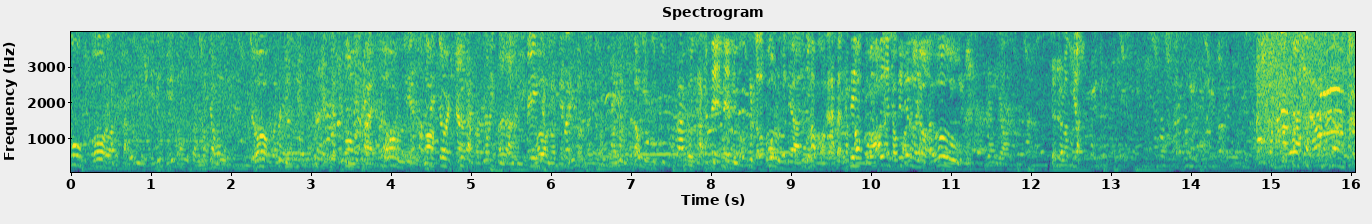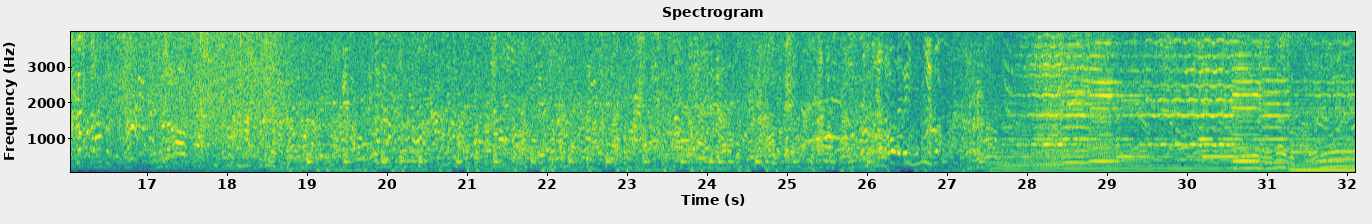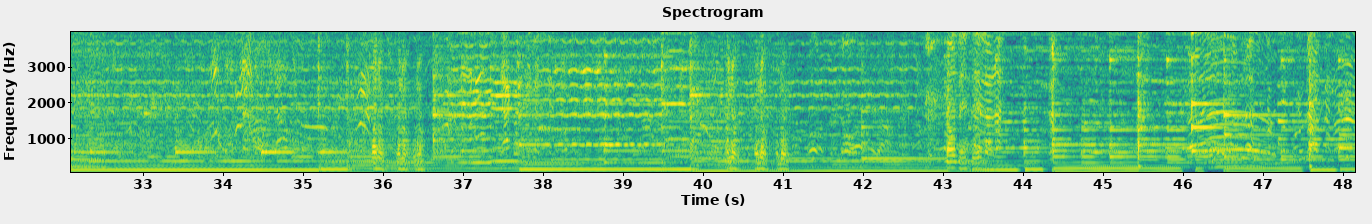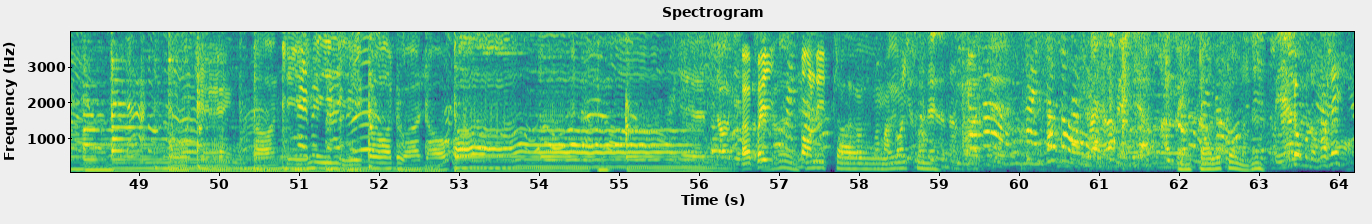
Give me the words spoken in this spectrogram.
cu ô là tặng những cái chỉ trong trong ô và nó không phải ô ngọt cho cho cả cái ô là cái ô là cái này này cũng là ô là nó học sản tinh quá trong cái rồi thế được chưa Ano, ano. Tao này chỉ có đùa rầu ờ bây mòn đi. Trâu mà con chung trâu lấy trâu là nè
